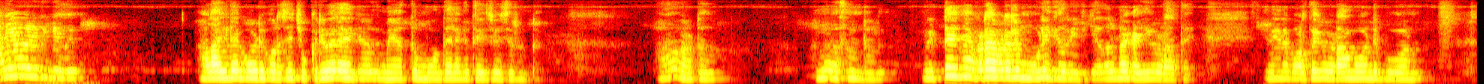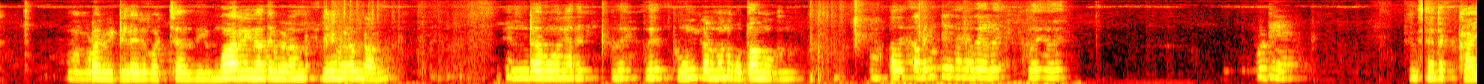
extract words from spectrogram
അതേപോലെ ഇരിക്കുന്നു. ആളെ അതിലെ കൂടി കുറച്ച് ചുക്രിവലയൊക്കെ മേത്തും മൂന്തയിലൊക്കെ തേച്ച് വെച്ചിട്ടുണ്ട്. ആ കേട്ടത് നല്ല രസമുണ്ട് ആൾ വിട്ട് കഴിഞ്ഞാൽ ഇവിടെ എവിടെയെങ്കിലും മൂളി കയറിയിരിക്കും. അതുകൊണ്ടാണ് കൈ വിടാത്തത് ഇനി പുറത്തേക്ക് വിടാൻ വേണ്ടി പോവാണ്. നമ്മുടെ വീട്ടിലൊരു കൊച്ചതിഥി ഉമ്മാറിനകത്ത് വിടണ്ട ഇതേ വിടണ്ടാണ് എന്റെ മോനെ അതെ? അതെ അതെ. തൂങ്ങി കിടന്നുകൊണ്ട് കുത്താൻ നോക്കുന്നു. അതെ അതെ അതെ അതെ അതെ അതെ. അതെ കുട്ടിയെ കൈ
